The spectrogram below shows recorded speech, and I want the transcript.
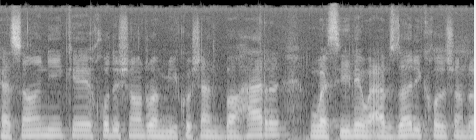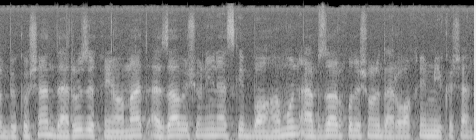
کسانی که خودشان را می‌کشند با هر وسیله و ابزاری خودشان را بکشند در روز قیامت عذابشون این است که با همون ابزار خودشون رو در واقع می‌کشند.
